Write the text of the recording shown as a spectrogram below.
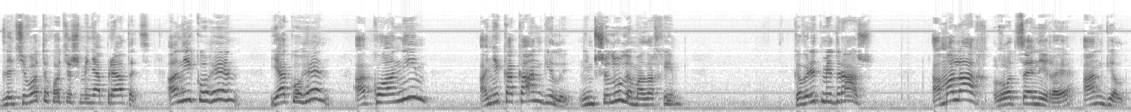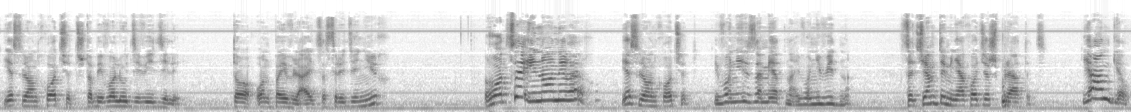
для чего ты хочешь меня прятать? Они куген, я куген, а куаним, они как ангелы, нимшилуле малахим. Говорит Мидраш, а Малах Роценире, ангел, если он хочет, чтобы его люди видели, то он появляется среди них. Роце и Нонирех, если он хочет, его незаметно, его не видно. Зачем ты меня хочешь прятать? Я ангел.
